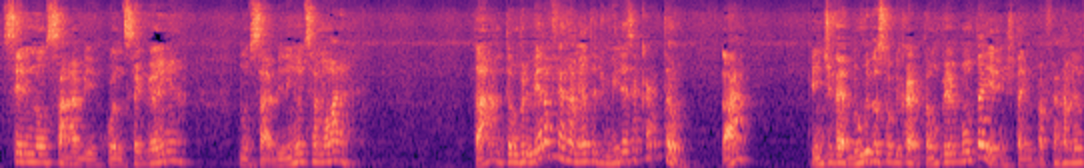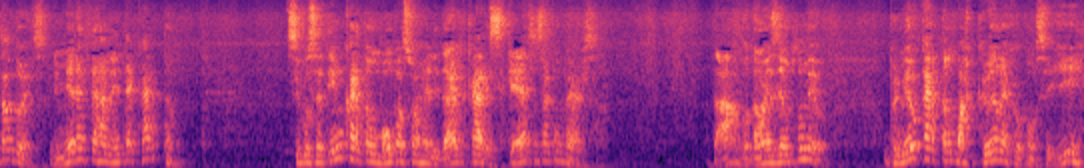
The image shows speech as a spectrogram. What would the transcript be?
se ele não sabe quanto você ganha, não sabe nem onde você mora? Tá? Então, a primeira ferramenta de milhas é cartão, tá? Quem tiver dúvida sobre cartão, pergunta aí. A gente está indo para a ferramenta 2. Primeira ferramenta é cartão. Se você tem um cartão bom para sua realidade, cara, esquece essa conversa. Tá? Vou dar um exemplo meu. O primeiro cartão bacana que eu consegui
